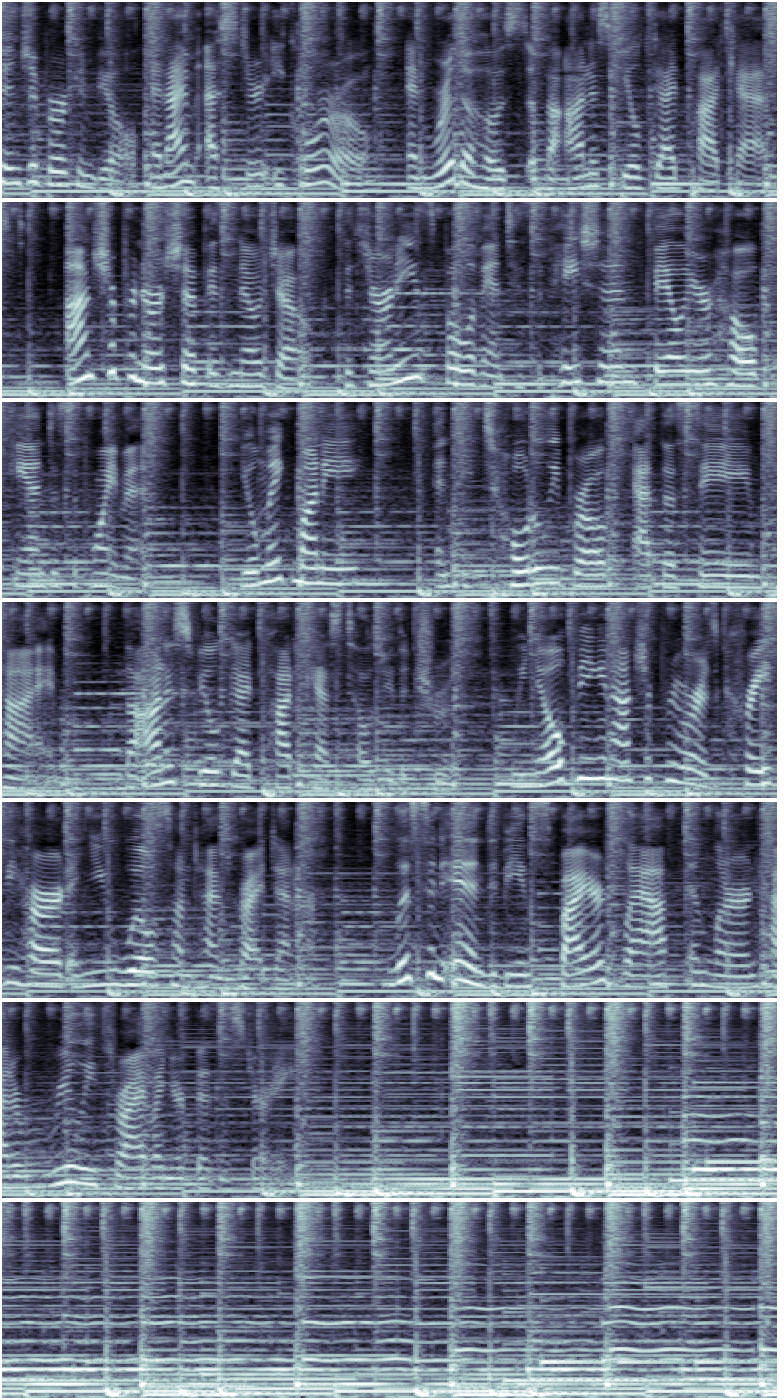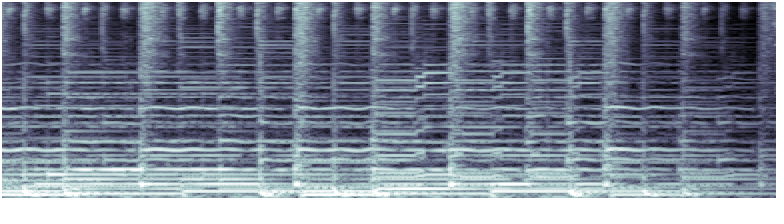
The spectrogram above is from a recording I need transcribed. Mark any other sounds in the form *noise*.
JinJa Birkenbeuel. And I'm Esther Ikoro, and we're the hosts of the Honest Field Guide podcast. Entrepreneurship is no joke. The journey is full of anticipation, failure, hope, and disappointment. You'll make money and be totally broke at the same time. The Honest Field Guide podcast tells you the truth. We know being an entrepreneur is crazy hard, and you will sometimes cry at dinner. Listen in to be inspired, laugh, and learn how to really thrive on your business journey.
